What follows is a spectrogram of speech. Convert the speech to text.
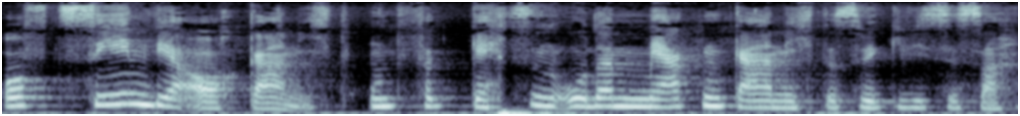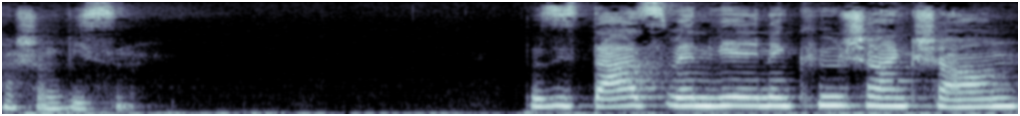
Oft sehen wir auch gar nicht und vergessen oder merken gar nicht, dass wir gewisse Sachen schon wissen. Das ist das, wenn wir in den Kühlschrank schauen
